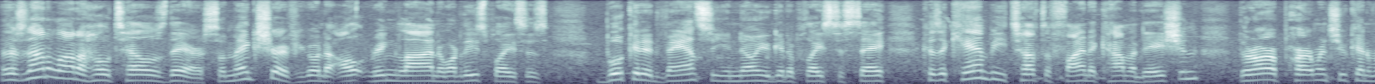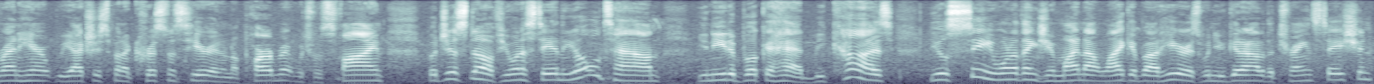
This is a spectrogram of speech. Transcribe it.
And there's not a lot of hotels there, so make sure if you're going to Alt Ringlein or one of these places, book in advance so you know you get a place to stay, because it can be tough to find accommodation. There are apartments you can rent here. We actually spent a Christmas here in an apartment, which was fine, but just know if you want to stay in the old town, you need to book ahead, because you'll see one of the things you might not like about here is when you get out of the train station,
